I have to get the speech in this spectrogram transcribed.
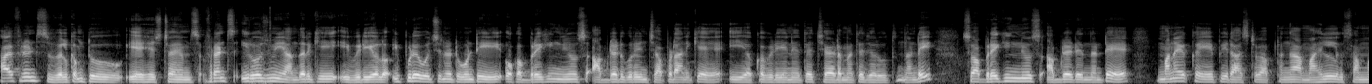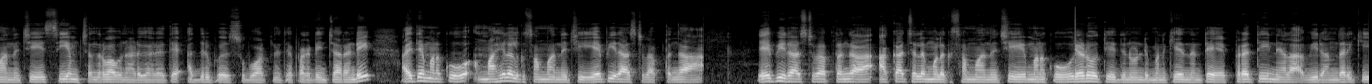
Hi friends welcome to AH times friends ఈరోజు మీ అందరికీ ఈ వీడియోలో ఇప్పుడే వచ్చినటువంటి ఒక బ్రేకింగ్ న్యూస్ అప్డేట్ గురించి చెప్పడానికే ఈ యొక్క వీడియోని అయితే చేయడం అయితే జరుగుతుందండి. సో ఆ బ్రేకింగ్ న్యూస్ అప్డేట్ ఏంటంటే మన యొక్క ఏపీ రాష్ట్ర వ్యాప్తంగా మహిళలకు సంబంధించి సీఎం చంద్రబాబు నాయుడు గారు అయితే అదిరిపోయే శుభవార్తను అయితే ప్రకటించారండి. అయితే మనకు మహిళలకు సంబంధించి ఏపీ రాష్ట్ర వ్యాప్తంగా ఏపీ రాష్ట్ర వ్యాప్తంగా అక్కా చెల్లెమ్మలకు సంబంధించి మనకు ఏడవ తేదీ నుండి మనకి ఏంటంటే ప్రతి నెల వీరందరికీ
